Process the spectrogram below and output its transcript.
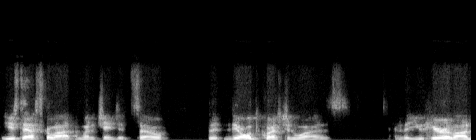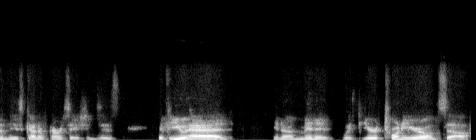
used to ask a lot. I'm going to change it. So the, the old question was, that you hear a lot in these kind of conversations is, if you had, you know, a minute with your 20 year old self,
